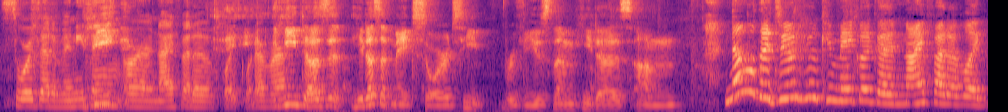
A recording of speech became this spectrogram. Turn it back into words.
swords out of anything He- or a knife out of like whatever. He doesn't. He doesn't make swords. He reviews them. He does. Um. no, the dude who can make like a knife out of like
